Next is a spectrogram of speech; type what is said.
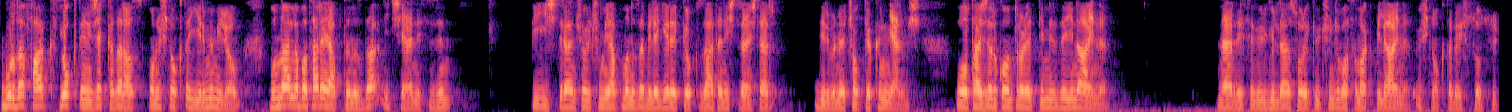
Burada fark yok denecek kadar az. 13.20 milyon. Bunlarla batarya yaptığınızda hiç yani sizin bir iç direnç ölçümü yapmanıza bile gerek yok. Zaten iç dirençler birbirine çok yakın gelmiş. Voltajları kontrol ettiğimizde yine aynı. Neredeyse virgülden sonraki üçüncü basamak bile aynı. 3.533,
